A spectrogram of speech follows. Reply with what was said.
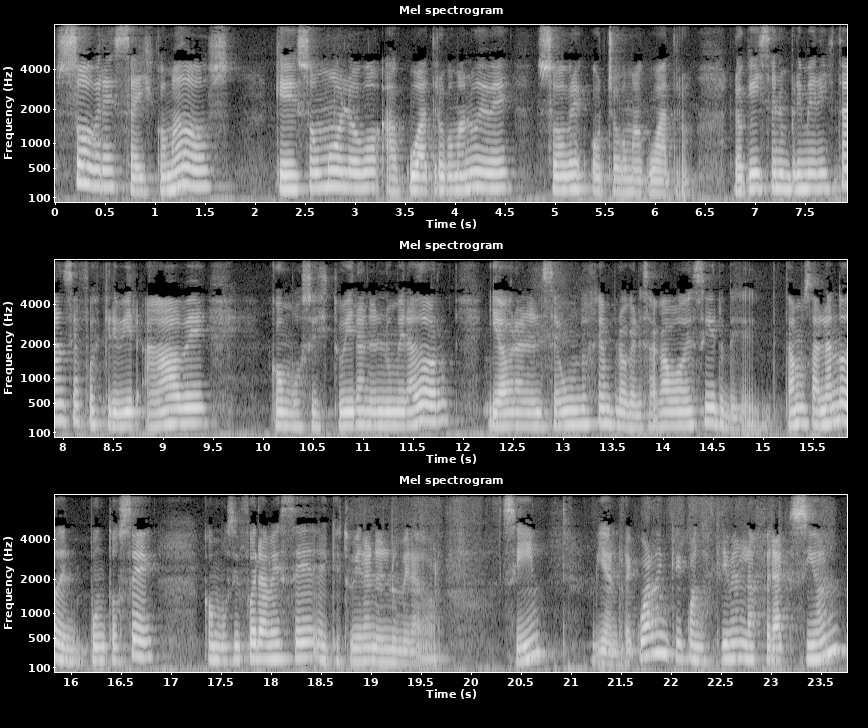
sobre 6,2, que es homólogo a 4,9 sobre 8,4. Lo que hice en primera instancia fue escribir a AB como si estuviera en el numerador y ahora en el segundo ejemplo que les acabo de decir, estamos hablando del punto C, como si fuera BC el que estuviera en el numerador. ¿Sí? Bien, recuerden que cuando escriben la fracción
